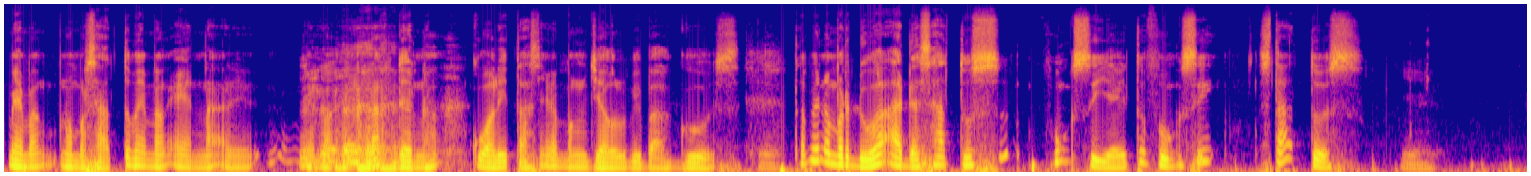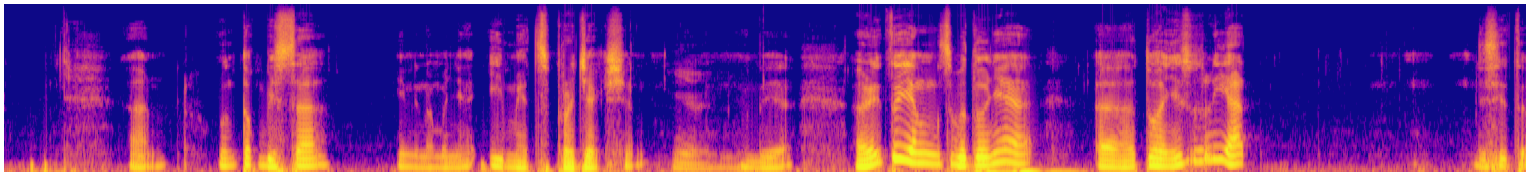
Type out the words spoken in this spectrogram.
memang nomor satu memang enak ya. memang enak dan kualitasnya memang jauh lebih bagus Hmm. tapi nomor dua ada satu fungsi yaitu fungsi status kan untuk bisa ini namanya image projection Iya. gitu ya. Dan itu yang sebetulnya eh, Tuhan Yesus lihat di situ.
